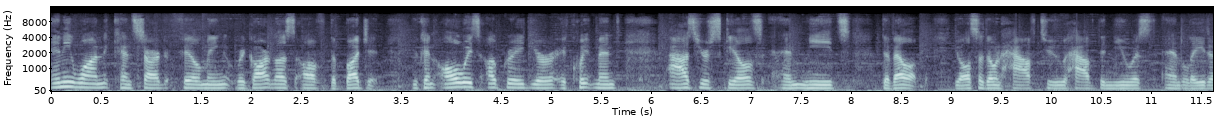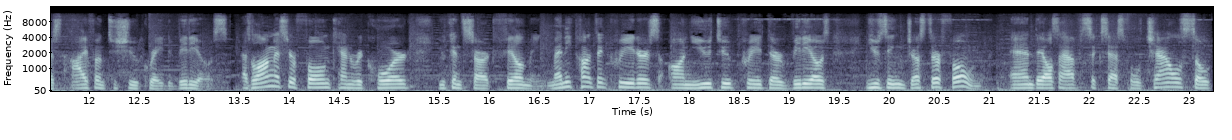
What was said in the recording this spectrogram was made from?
anyone can start filming regardless of the budget. You can always upgrade your equipment as your skills and needs develop. You also don't have to have the newest and latest iPhone to shoot great videos. As long as your phone can record, you can start filming. Many content creators on YouTube create their videos using just their phone and they also have successful channels so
